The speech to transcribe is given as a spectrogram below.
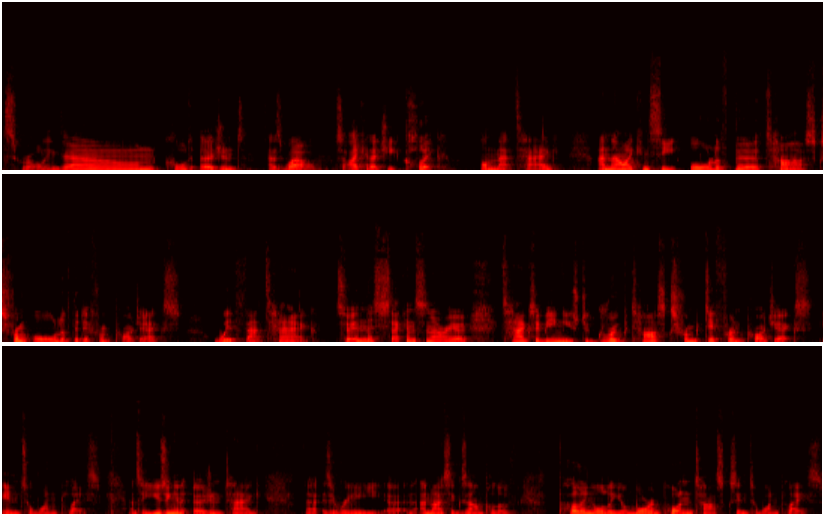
scrolling down, called urgent as well. So I could actually click on that tag, and now I can see all of the tasks from all of the different projects with that tag. So in this second scenario, tags are being used to group tasks from different projects into one place. And so using an urgent tag uh, is a really uh, a nice example of pulling all of your more important tasks into one place.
